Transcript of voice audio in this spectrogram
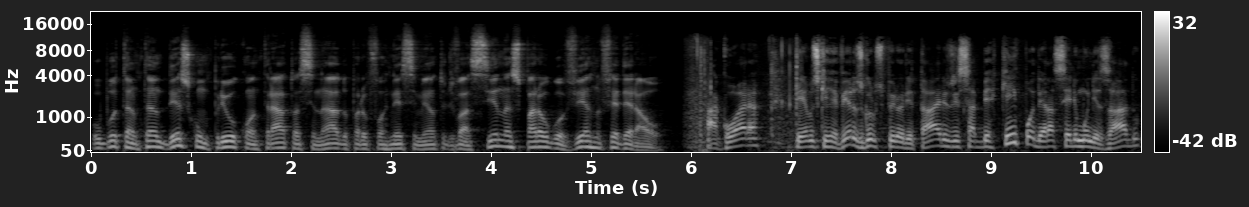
o Butantan descumpriu o contrato assinado para o fornecimento de vacinas para o governo federal. Agora, temos que rever os grupos prioritários e saber quem poderá ser imunizado,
